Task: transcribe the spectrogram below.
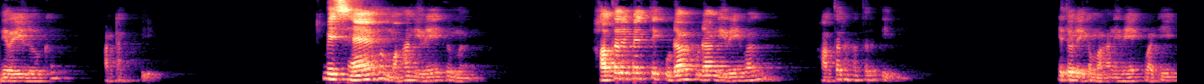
නිරය ලෝක අටක් තියෙනවා. මේ සෑම මහ නිරේකම හතර පැත්තේ කුඩා කුඩා නිරේවල් හතර හතර තියෙනවා. එතකොට ඒක මහ නිරයක් වටේට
